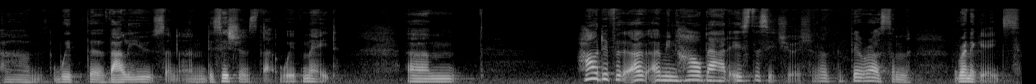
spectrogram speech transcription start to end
um, with the values and, and, decisions that we've made. Um, how difficult? I, I, mean, how bad is the situation? There are some renegades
